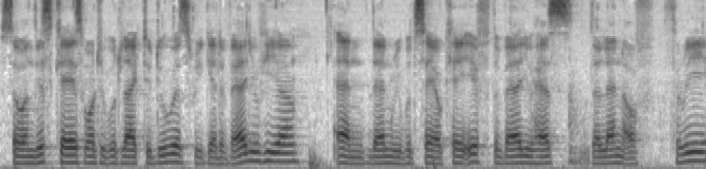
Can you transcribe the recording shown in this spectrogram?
So in this case, what we would like to do is we get a value here, and then we would say, okay, if the value has the len of 3,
